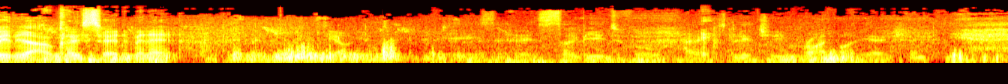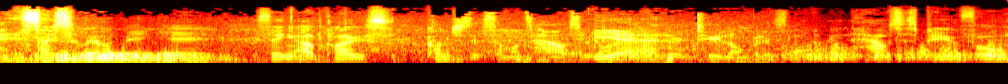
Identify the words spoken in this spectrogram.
We'll be up close to it in a minute. It's so beautiful and it's literally right by the ocean. Yeah, it's so surreal being here, seeing it up close. Conscious it's someone's house. We Yeah. want to be lingering too long, but it's not. The house is beautiful,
